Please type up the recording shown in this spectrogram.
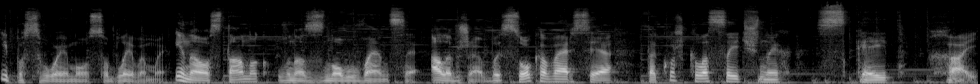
і по-своєму особливими. І наостанок в нас знову венси, але вже висока версія, також класичних Skate High.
